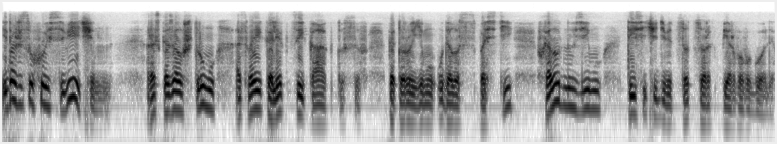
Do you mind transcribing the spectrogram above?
И даже сухой Свечин, рассказал Штруму о своей коллекции кактусов, которую ему удалось спасти в холодную зиму 1941 года.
